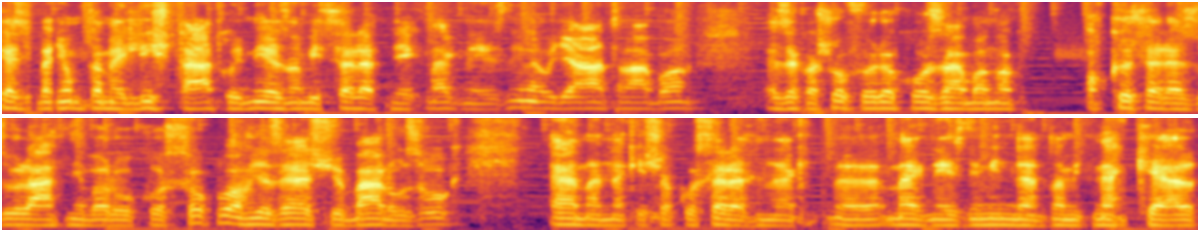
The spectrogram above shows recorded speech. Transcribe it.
kezében nyomtam egy listát, hogy mi az, amit szeretnék megnézni, mert ugye általában ezek a sofőrök hozzá vannak a kötelező látnivalókhoz szokva, hogy az első bálózók elmennek, és akkor szeretnének megnézni mindent, amit meg kell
